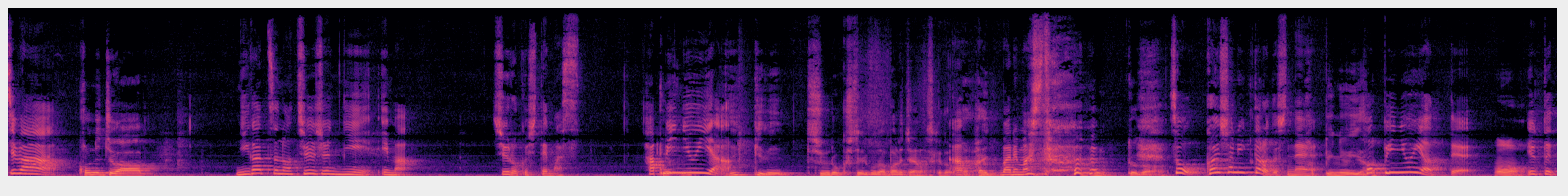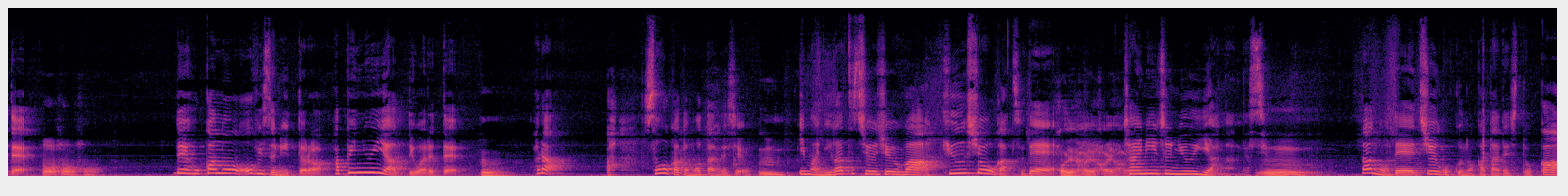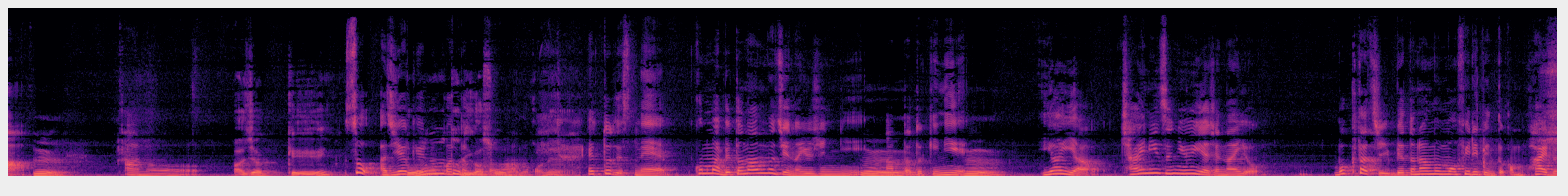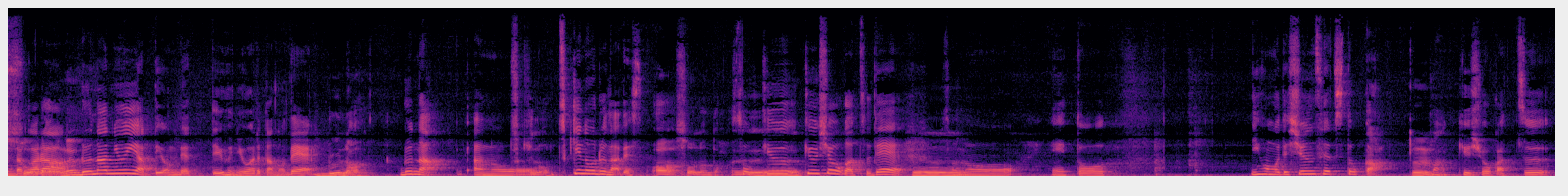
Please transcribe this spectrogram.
ちはこんにちは。2月の中旬に今収録してますハッピーニューイヤー一気に収録していることはバレちゃいますけど。あ、はい。バレましたうんどうぞ。そう会社に行ったらですねハ Happy New Year Happy New Year ってうん言っててはあはあはで他のオフィスに行ったら「ハッピーニューイヤー」って言われてあ。うん。あらあそうかと思ったんですようん。今2月中旬は旧正月ではいはいはいはい。 Chinese New Year なんですようん。なので中国の方ですとかうん。あのアジア系？そうアジアど系の方がそうなのかね。えっとですねこの前ベトナム人の友人に会った時に、うん。いやいやチャイニーズニューイヤーじゃないよ僕たちベトナムもフィリピンとかも入るんだからねルナニューイヤーって呼んでっていうふうに言われたのでルナ？ルナあの月の？月のルナですああ、そうなんだ。そうへ旧え旧正月でうんそのえっ、と日本語で春節とか、うんまあ、旧正月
